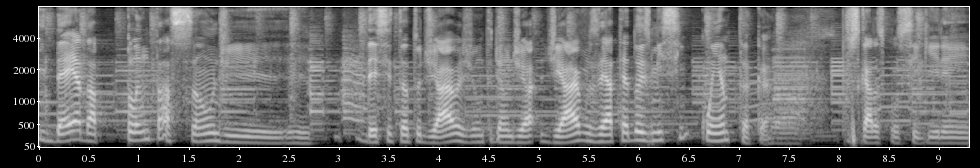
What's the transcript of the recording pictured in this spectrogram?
ideia da plantação de desse tanto de árvores, de um trilhão de, de árvores, é até 2050, cara. Os caras conseguirem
